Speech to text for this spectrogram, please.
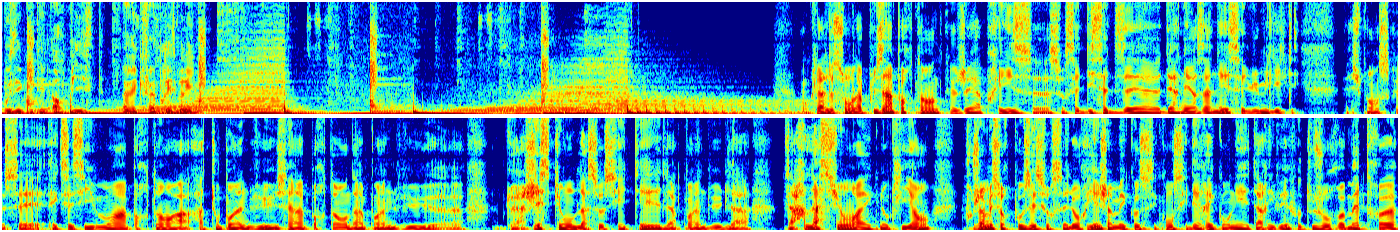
vous écoutez Hors Piste avec Fabrice Briand. Donc la leçon la plus importante que j'ai apprise euh, sur ces 17 dernières années, c'est l'humilité. Et je pense que c'est excessivement important à, tout point de vue. C'est important d'un point de vue euh, de la gestion de la société, d'un point de vue de la, la relation avec nos clients. Il faut jamais se reposer sur ses lauriers, jamais considérer qu'on y est arrivé. Il faut toujours remettre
